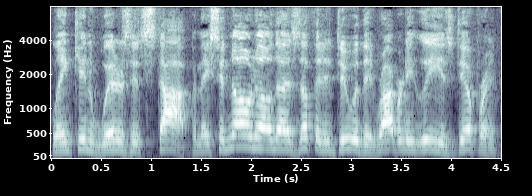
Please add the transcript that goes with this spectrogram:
Lincoln. Where does it stop? And they said, no, no, that has nothing to do with it. Robert E. Lee is different.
